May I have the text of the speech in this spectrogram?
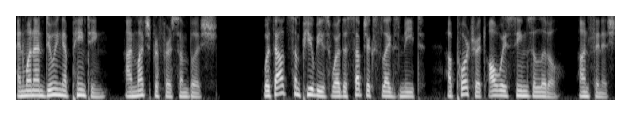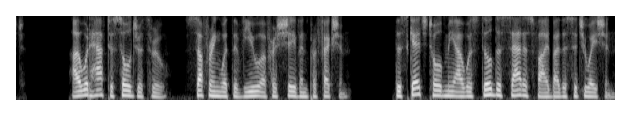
and when I'm doing a painting, I much prefer some bush. Without some pubes where the subject's legs meet, a portrait always seems a little unfinished. I would have to soldier through, suffering with the view of her shaven perfection. The sketch told me I was still dissatisfied by the situation,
